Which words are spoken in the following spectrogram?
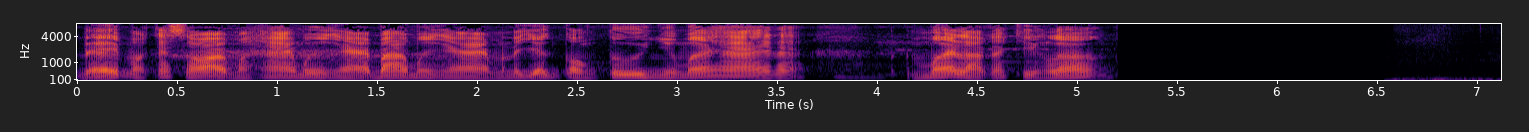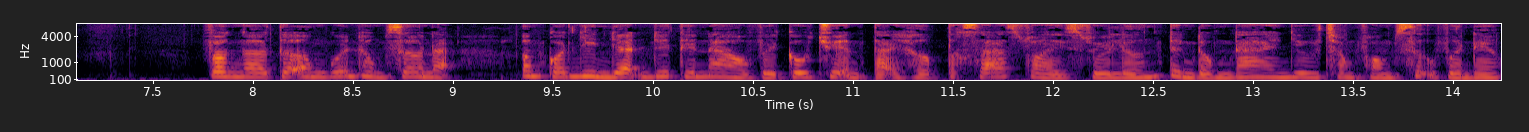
để mà cái xoài mà 20 ngày 30 ngày mà nó vẫn còn tươi như mới hái đó mới là cái chuyện lớn. Vâng, ờ, thưa ông Nguyễn Hồng Sơn ạ, ông có nhìn nhận như thế nào về câu chuyện tại Hợp tác xã Xoài Suối Lớn tỉnh Đồng Nai như trong phóng sự vừa nêu?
